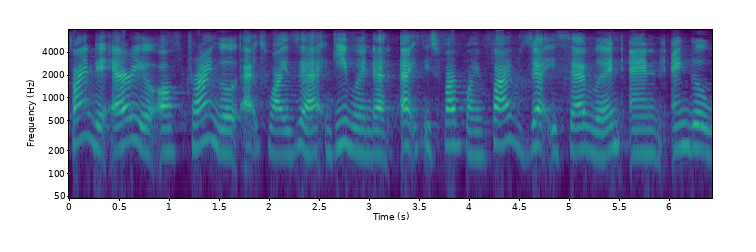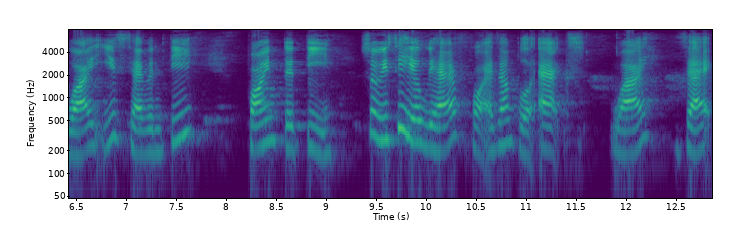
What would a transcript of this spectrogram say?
Find the area of triangle XYZ given that X is 5.5, Z is 7 and angle Y is 70.30. So we see here we have, for example, x, y, z,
